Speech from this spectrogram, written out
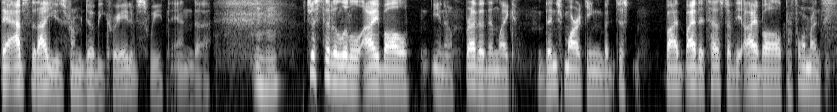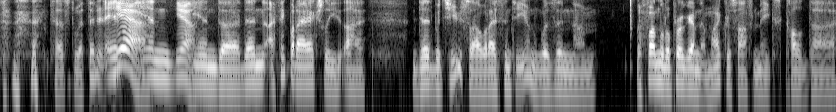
the apps that I use from Adobe Creative Suite and uh, mm-hmm. just did a little eyeball, you know, rather than like benchmarking, but just by by the test of the eyeball performance test with it. And, yeah. And yeah. And uh, then I think what I actually uh, did, what you saw, what I sent to you, was in um, a fun little program that Microsoft makes called uh,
